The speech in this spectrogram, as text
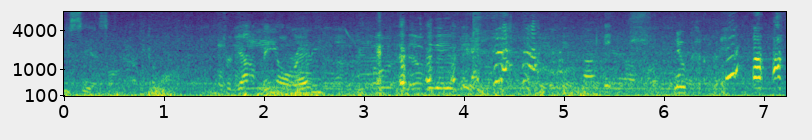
You see us on that? Come on. You forgot me already? No comment.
